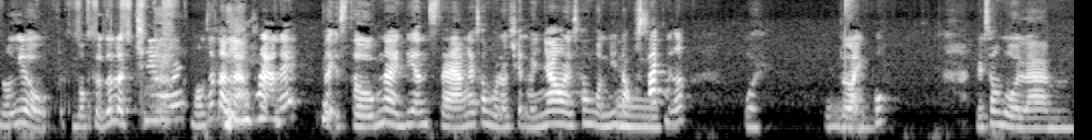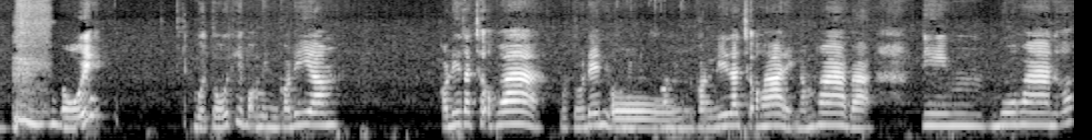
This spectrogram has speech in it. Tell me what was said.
Nó kiểu nó kiểu rất là chill ấy. Nó rất là lãng mạn ấy. Dậy sớm này đi ăn sáng này xong rồi nói chuyện với nhau này xong còn đi đọc ừ. sách nữa. Ui ừ. thật hạnh phúc. Thế xong rồi là tối. Buổi tối thì bọn mình có đi um, có đi ra chợ hoa. Buổi tối đêm thì bọn oh. mình còn còn đi ra chợ hoa để ngắm hoa và đi mua hoa nữa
